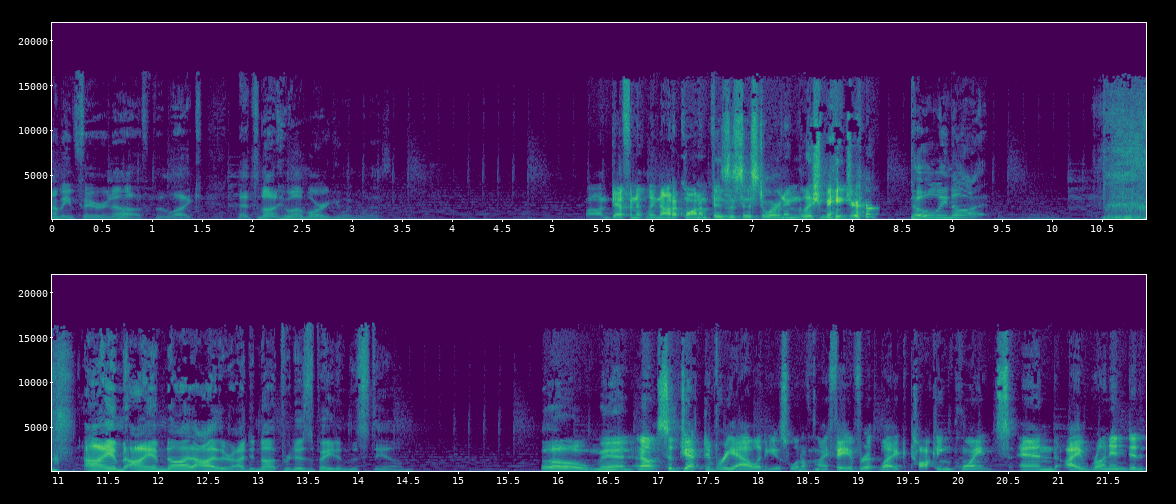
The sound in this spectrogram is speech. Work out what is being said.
I mean, fair enough, but like, That's not who I'm arguing with. Well, I'm definitely not a quantum physicist or an English major. Totally not. I am I am not either. I did not participate in the STEM. Oh man. Now, subjective reality is one of my favorite like talking points and I run into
